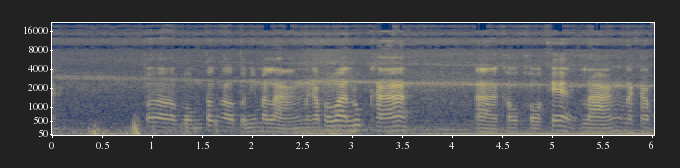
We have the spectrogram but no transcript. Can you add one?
นะก็ผมต้องเอาตัวนี้มาล้างนะครับ เพราะว่าลูกค้า อ่าเขาขอแค่ล้างนะครับ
